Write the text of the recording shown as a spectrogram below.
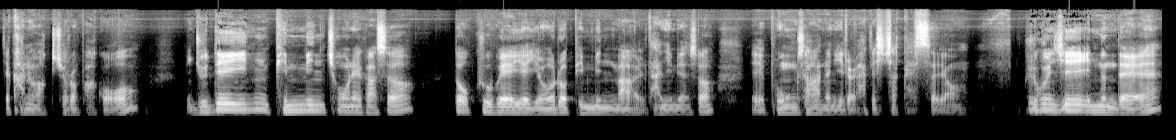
이제 간호학 졸업하고 유대인 빈민촌에 가서 또 그 외에 여러 빈민 마을 다니면서 예, 봉사하는 일을 하기 시작했어요. 그리고 이제 있는데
